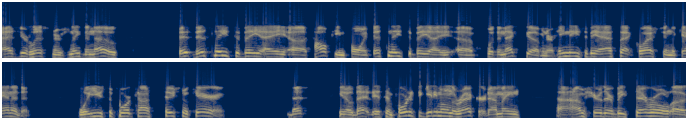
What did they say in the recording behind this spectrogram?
as your listeners need to know, this, needs to be a uh, talking point. This needs to be a uh, with the next governor. He needs to be asked that question. The candidate, will you support constitutional carry? That's you know that it's important to get him on the record. I mean, I'm sure there'll be several uh,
